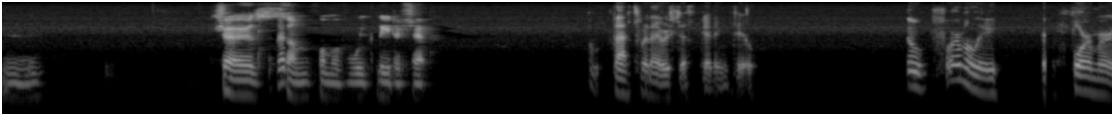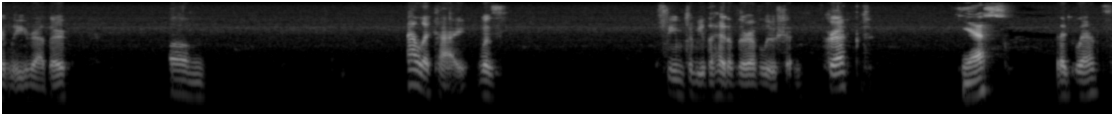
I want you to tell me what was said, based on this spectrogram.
Hmm. Shows That- some form of weak leadership. That's what i was just getting to so formally or formerly rather um Malachi was seemed to be the head of the revolution correct Yes. at a glance.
